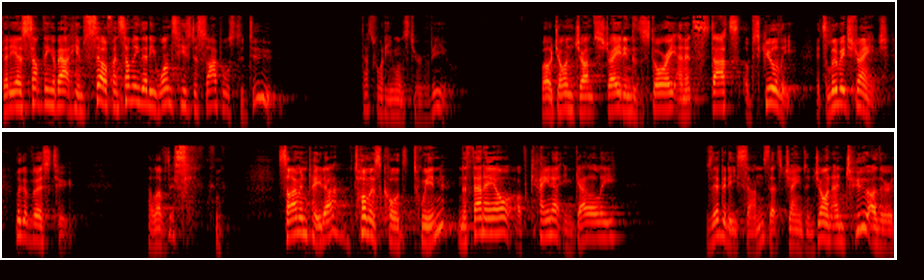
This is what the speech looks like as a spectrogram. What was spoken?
that he has something about himself and something that he wants his disciples to do. That's what he wants to reveal. Well, John jumps straight into the story and it starts obscurely. It's a little bit strange. Look at verse 2. I love this. Simon Peter, Thomas called twin, Nathanael of Cana in Galilee, Zebedee's sons, that's James and John, and two other of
